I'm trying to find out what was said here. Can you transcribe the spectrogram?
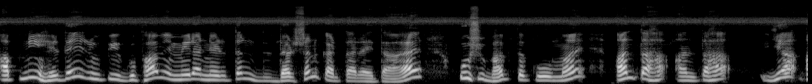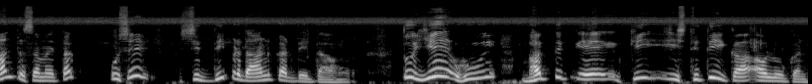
अपनी हृदय रूपी गुफा में मेरा निरंतर दर्शन करता रहता है उस भक्त को मैं अंत अंत या अंत समय तक उसे सिद्धि प्रदान कर देता हूँ। तो ये हुई भक्त के, की स्थिति का अवलोकन।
